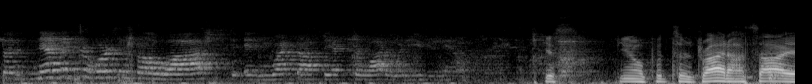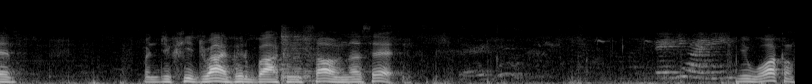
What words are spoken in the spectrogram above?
So now that your horse is all washed and wiped off the extra water, what do you do now? Just, you know, put it dried outside and when you heat dry, put it back in the stove and that's it. Very good. Thank you, honey. You're welcome.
